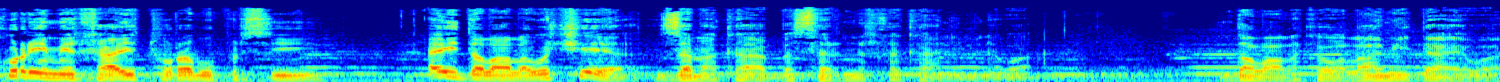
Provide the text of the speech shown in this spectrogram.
کوڕی میرخالی توڕە بوو پرسی ئەی دەڵاڵەوە چێە زەمەکە بەسەر نرخەکانی منەوە دەڵاڵەکە وەڵامی دایەوە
